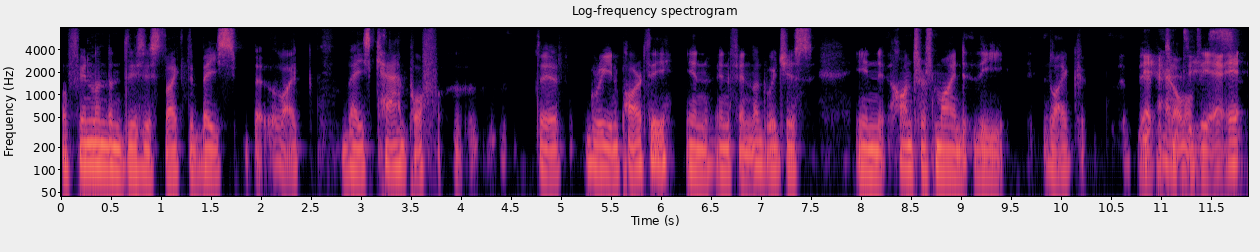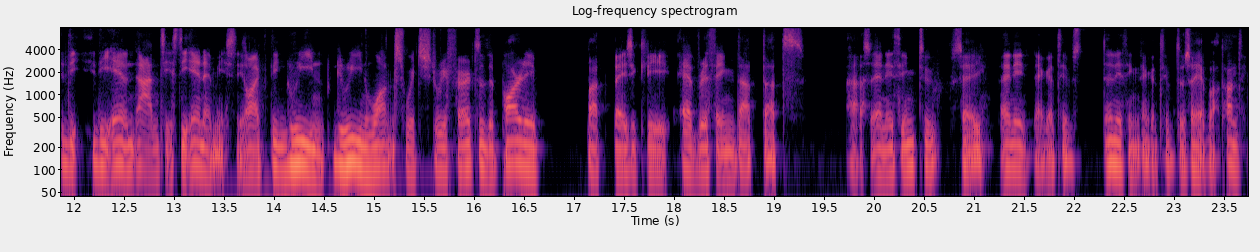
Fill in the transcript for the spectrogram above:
of Finland, and this is like the base like base camp of the Green Party in in Finland, which is in hunters' mind the like The epitome of the the the antis, the enemies, the, like the green green ones, which refer to the party, but basically everything that that has anything to say, any negatives, anything negative to say about hunting.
